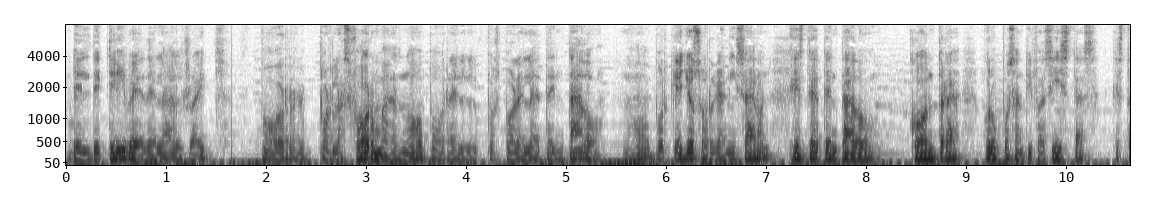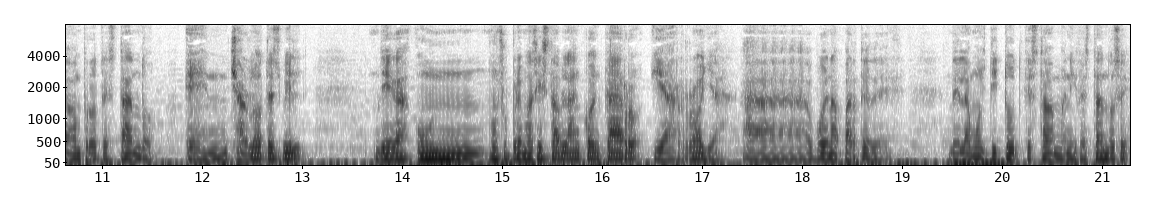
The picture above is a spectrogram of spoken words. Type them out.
del declive del alt-right por, por las formas, ¿no? Por el, pues por el atentado, ¿no? Porque ellos organizaron este atentado contra grupos antifascistas que estaban protestando en Charlottesville. Llega un, un supremacista blanco en carro y arrolla a buena parte de, de la multitud que estaba manifestándose.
